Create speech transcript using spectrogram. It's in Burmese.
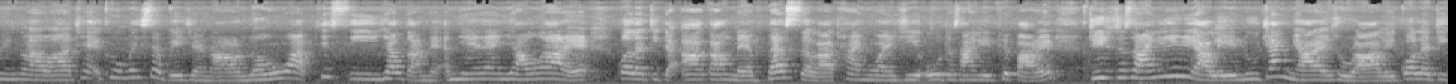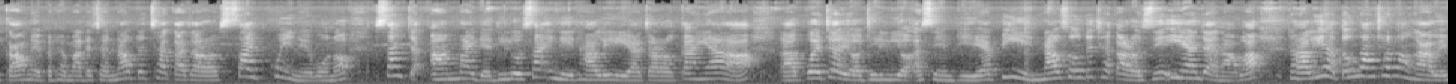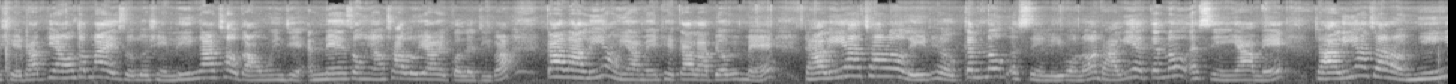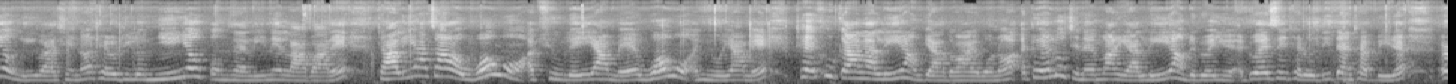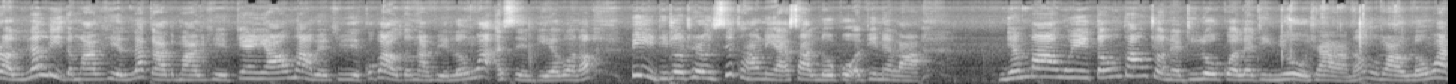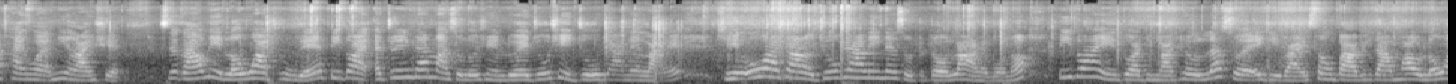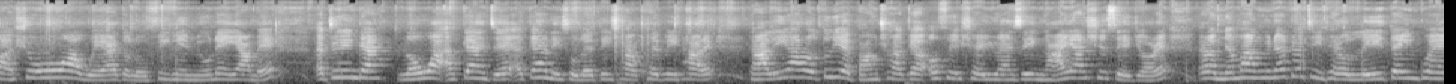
မင်္ဂလာပါ တဲ့အခုမိတ်ဆက်ပေးချင်တာတော့လုံးဝပစ္စည်းရောက်တာနဲ့အမြဲတမ်းရောင်းရတဲ့ quality တအားကောင်းတဲ့ best seller ထိုင်ဝမ်ရေအို design လေးဖြစ်ပါတယ်ဒီ design လေးတွေကလေလူကြိုက်များတယ်ဆိုတာလေ quality ကောင်းတယ်ပထမတစ်ချက်နောက်တစ်ချက်ကကြတော့ site ဖွင့်နေပေါ့နော် site တအားမိုက်တယ်ဒီလို site အနေထားလေးတွေကကြတော့ကန်ရတာအာပွဲတက်ရော daily ရောအဆင်ပြေတယ်ပြီးရင်နောက်ဆုံးတစ်ချက်ကတော့ဈေးအရန်တန်တာပါဒါလေးက3600ပဲရှယ်ဒါပြောင်းသမိုက်ဆိုလို့ရှိရင်4 5 6000ဝန်းကျင်အနည်းဆုံးရောင်းချလို့ရတဲ့ quality ပါကာလာလေးအောင်ရမယ်ထဲကာလာပြောပြီးမယ်ဒါလေးကကြတော့လေထဲကိုကနုတ်အစင်လေးပေါ့နော်ဒါလေးကကနုတ်အစင်ရမယ်ဒါလေးကကြတော့ညင်းရုပ်လေးပါရှင်နော်ထဲတို့ဒီလိုညင်းရုပ်ပုံစံလေးနဲ့လာပါတယ်ဒါလေးကကြတော့ဝက်ဝွန်အဖြူလေးရမယ်ဝက်ဝွန်အညိုရမယ်ထဲအခုကာလာလေးအောင်ပြသွားတယ်ပေါ့နော်အတွဲလို့ခြင်းတဲ့မတွေကလေးအောင်တွဲရင်အတွဲစိတ်ထဲတို့တီးတန့်ထပ်ပေးတယ်အဲ့တော့လက်လီသမားဖြစ်လက်ကားသမားဖြစ်ပြန်ရောင်းတာပဲဖြစ်ဖြစ်ကိုပေါ့သုံးတာဖြစ်လုံးဝအစင်ပြေပေါ့နော်ပြီးရင်ဒီလိုထဲတို့စစ်ခေါင်းတွေကစ logo အပြည့်နဲ့လာ မြန်မာငွေ3000ကျော်နဲ့ဒီလို quality မျိုးကိုရတာเนาะမမတို့လုံးဝထိုင်ဝမ်အမြင့်လိုက်ရှင်စစ်ကောင်းတွေလုံးဝထူတယ်ပြီးတော့အတွင်းတန်းမှာဆိုလို့ရှိရင်လွယ်ကျိုးရှည်ကျိုးပြားနဲ့လာတယ် ရေအိုးကကျတော့ကျိုးပြားလေးနဲ့ဆိုတော်တော်လာတယ်ပေါ့နော်ပြီးတော့ရင်သူကဒီမှာထဲကိုလက်ဆွဲအိတ်တွေပါစုံပါပြီးသားမဟုတ်လုံးဝရှိုးလုံးဝဝယ်ရတယ်လို့ feeling မျိုးနဲ့ရမယ်အတွင်းတန်းလုံးဝအကန့်ကျဲအကန့်နေဆိုလဲတေချာခွဲပေးထားတယ်ဒါလေးကတော့သူ့ရဲ့ voucher က official yuan ဈေး980ကျော်တယ်အဲ့တော့မြန်မာငွေနဲ့တွက်ကြည့်ထဲတော့4သိန်းခွဲ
